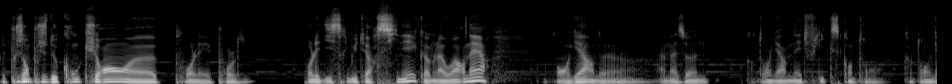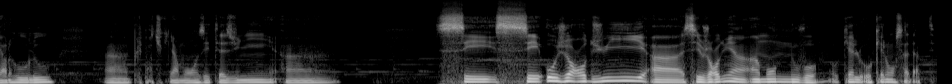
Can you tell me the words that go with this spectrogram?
de, plus en plus de concurrents pour, les, pour, le- pour les distributeurs ciné comme la Warner. Quand on regarde Amazon, quand on regarde Netflix, quand on, quand on regarde Hulu, plus particulièrement aux États-Unis. c'est c'est aujourd'hui c'est aujourd'hui un, un monde nouveau auquel, auquel on s'adapte.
